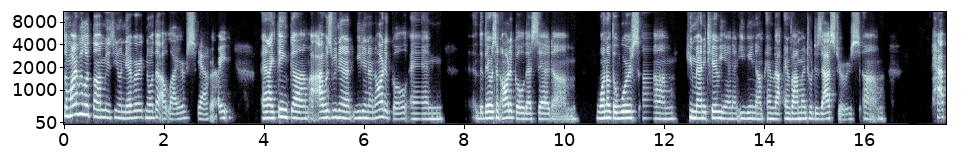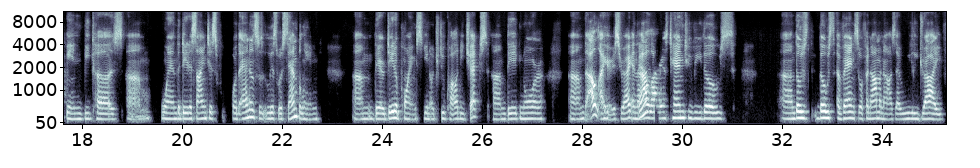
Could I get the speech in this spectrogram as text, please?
So my rule of thumb is, you know, never ignore the outliers. Yeah. Right. And I think um, I was reading reading an article, and there was an article that said um, one of the worst um, humanitarian and even um, env- environmental disasters um, happen because um, when the data scientists or the analysts were sampling their data points, you know, to do quality checks, they ignore um, the outliers, right? And the yeah. outliers tend to be those um, those those events or phenomena that really drive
